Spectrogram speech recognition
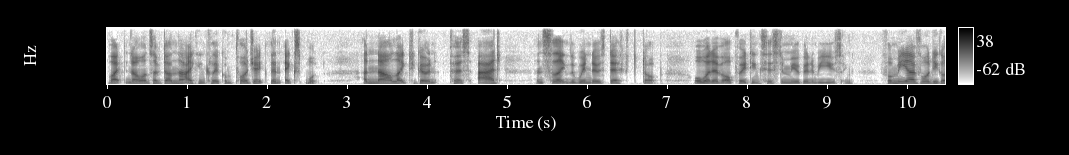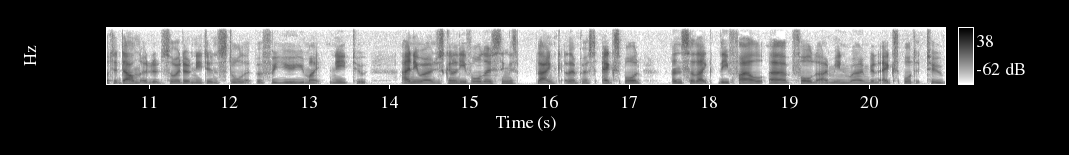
Right, now once I've done that, I can click on Project, then Export. I'd now like to go and press Add and select the Windows desktop, or whatever operating system you're going to be using. For me, I've already got it downloaded, so I don't need to install it, but for you, you might need to. Anyway, I'm just going to leave all those things blank and then press Export and select the file uh, folder, I mean, where I'm going to export it to.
